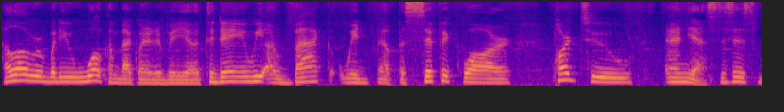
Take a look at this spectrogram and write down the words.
Hello everybody, welcome back with another video. Today we are back with the Pacific War Part 2 and yes, this is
